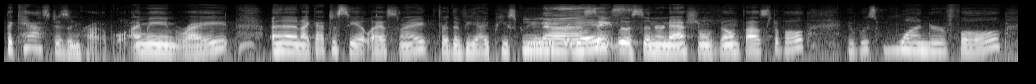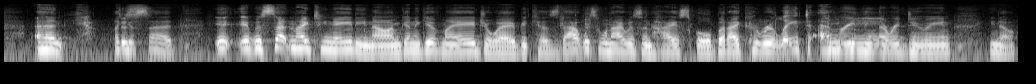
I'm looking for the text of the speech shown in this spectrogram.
the cast is incredible. I mean, right? And I got to see it last night for the VIP screening for the St. Louis International Film Festival. It was wonderful, and yeah, like you said. It, it was set in 1980. Now I'm going to give my age away because that was when I was in high school, but I could relate to everything they mm-hmm. were doing. You know,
